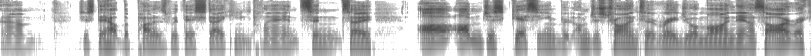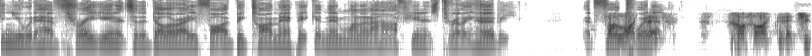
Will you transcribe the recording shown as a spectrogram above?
um, just to help the punters with their staking plans. And so I, I'm just guessing, but I'm just trying to read your mind now. So I reckon you would have three units at a dollar eighty-five, big time epic, and then one and a half units thrilling Herbie at I like 420. that. I like that. You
